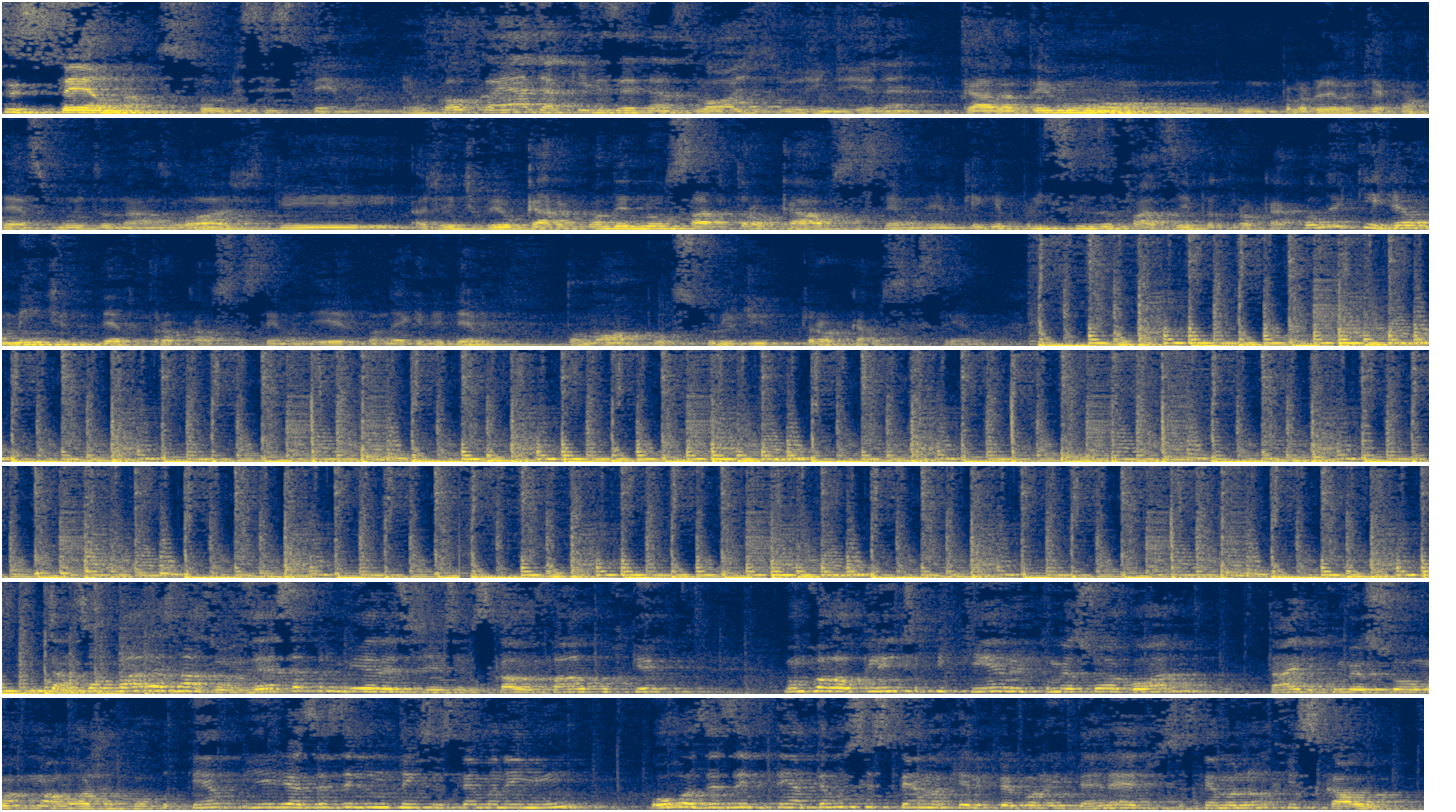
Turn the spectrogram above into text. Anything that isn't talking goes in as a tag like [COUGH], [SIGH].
Sistema. Sobre sistema. É o calcanhar de Aquiles das lojas de hoje em dia, né? Cara, tem um, um problema que acontece muito nas lojas que a gente vê o cara quando ele não sabe trocar o sistema dele. O que, que ele precisa fazer para trocar? Quando é que realmente ele deve trocar o sistema dele? Quando é que ele deve tomar uma postura de trocar o sistema? Fiscal eu falo porque, vamos falar, o cliente pequeno, ele começou agora, tá? Ele começou uma, uma, loja há pouco tempo e ele às vezes ele não tem sistema nenhum, ou às vezes ele tem até um sistema que ele pegou na internet, um sistema não fiscal,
